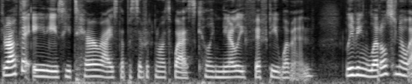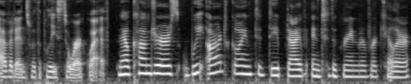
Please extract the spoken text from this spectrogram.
Throughout the 80s, he terrorized the Pacific Northwest, killing nearly 50 women, leaving little to no evidence with the police to work with. Now, conjurers, we aren't going to deep dive into the Green River Killer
